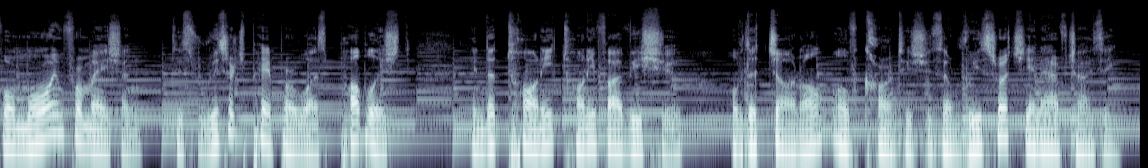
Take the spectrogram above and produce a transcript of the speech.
For more information, this research paper was published in the 2025 issue of the Journal of Current Issues and Research in Advertising.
